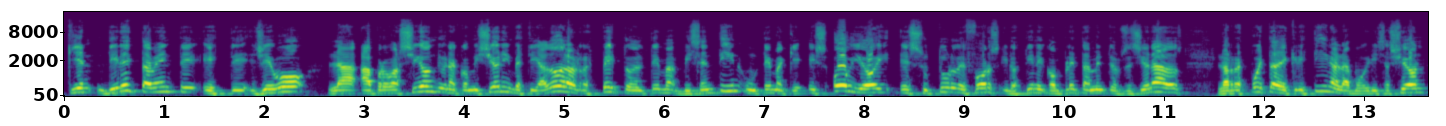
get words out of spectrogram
quien directamente este, llevó la aprobación de una comisión investigadora al respecto del tema Vicentín, un tema que es obvio hoy, es su tour de force y los tiene completamente obsesionados. La respuesta de Cristina, la movilización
